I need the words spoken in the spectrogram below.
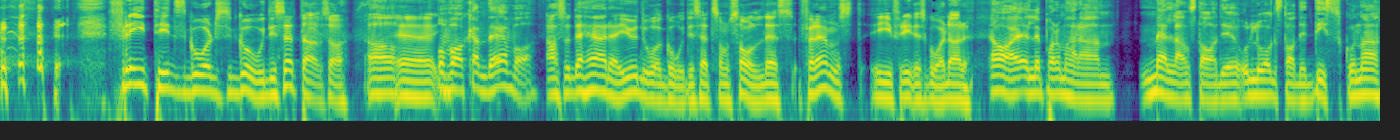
Fritidsgårdsgodiset alltså. Ja, Eh, och vad kan det vara? Alltså det här är ju då godiset som såldes främst i fritidsgårdar Ja, eller på de här um, mellanstadie och lågstadiediskorna.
